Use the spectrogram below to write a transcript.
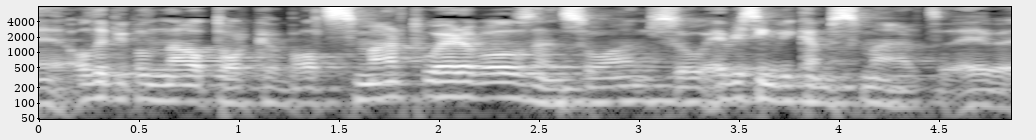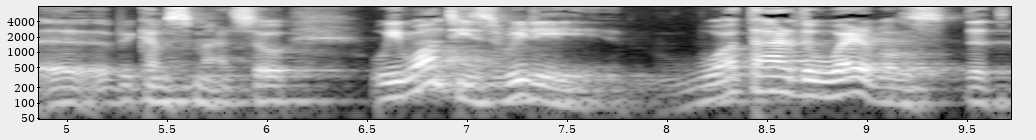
uh, all the people now talk about smart wearables and so on. So everything becomes smart, uh, uh becomes smart. So we want is really what are the wearables that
